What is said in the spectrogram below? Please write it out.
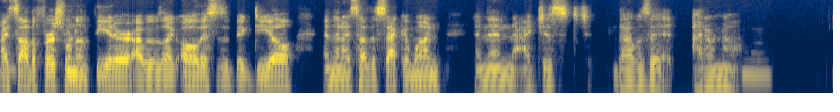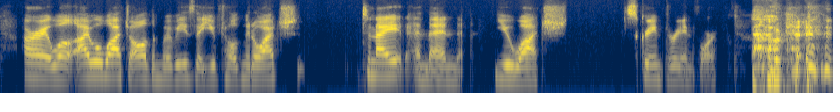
I saw the first one in the theater. I was like oh this is a big deal. And then i saw the second one and then i just that was it. I don't know All right. Well, I will watch all the movies that you've told me to watch tonight, and then you watch Scream 3 and 4. okay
